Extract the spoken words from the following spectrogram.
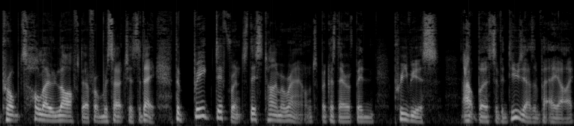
prompts hollow laughter from researchers today. The big difference this time around, because there have been previous outbursts of enthusiasm for AI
